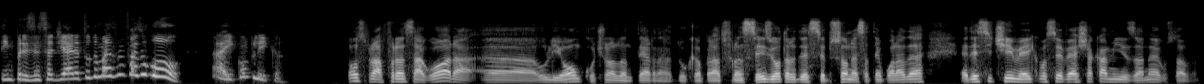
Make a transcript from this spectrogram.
tem presença diária e tudo, mas não faz o gol. Aí complica. Vamos para a França agora. Uh, o Lyon continua a lanterna do campeonato francês e outra decepção nessa temporada é desse time aí que você veste a camisa, né, Gustavo?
